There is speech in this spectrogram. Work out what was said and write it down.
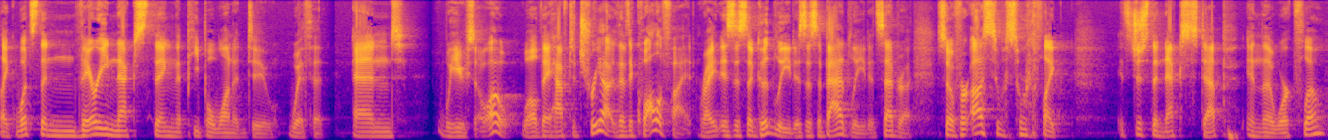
Like, what's the very next thing that people want to do with it? And we so oh well they have to triage they have to qualify it right? Is this a good lead? Is this a bad lead? Etc so for us it was sort of like it's just the next step in the workflow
